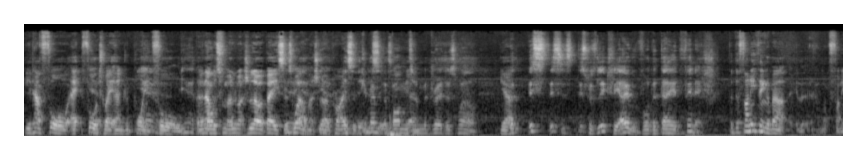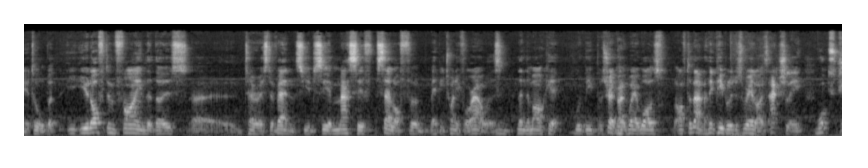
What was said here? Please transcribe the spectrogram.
You'd have four, eh, eight, four Yeah. to 800 point Yeah, fall. and that was from a much lower base as well, much lower price of the Do you remember the bombs in Madrid as well? Yeah. But this, this, is, this was literally over before the day had finished. But the funny thing about, not funny at all, but you'd often find that those uh, terrorist events, you'd see a massive sell off for maybe 24 hours. Mm. Then the market would be straight back Yeah. where it was after that. And I think people have just realised actually, What's in the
